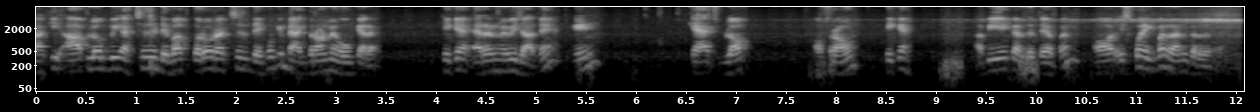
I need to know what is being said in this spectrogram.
ताकि आप लोग भी अच्छे से डिबक करो और अच्छे से देखो कि बैकग्राउंड में हो क्या रहा है। ठीक है एरर में भी जाते हैं। In catch block of round ठीक है? अभी ये कर देते हैं अपन और इसको एक बार रन कर देते हैं।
